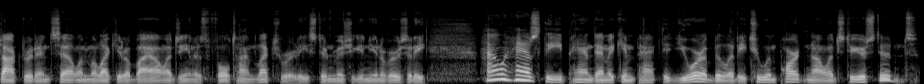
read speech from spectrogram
doctorate in cell and molecular biology and is a full time lecturer at Eastern Michigan University. How has the pandemic impacted your ability to impart knowledge to your students?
